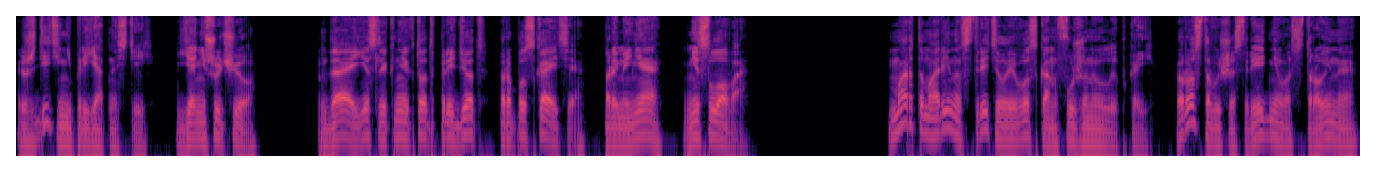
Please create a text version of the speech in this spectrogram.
ждите неприятностей. Я не шучу. Да, если к ней кто-то придет, пропускайте. Про меня ни слова». Марта Марина встретила его с конфуженной улыбкой. Роста выше среднего, стройная,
